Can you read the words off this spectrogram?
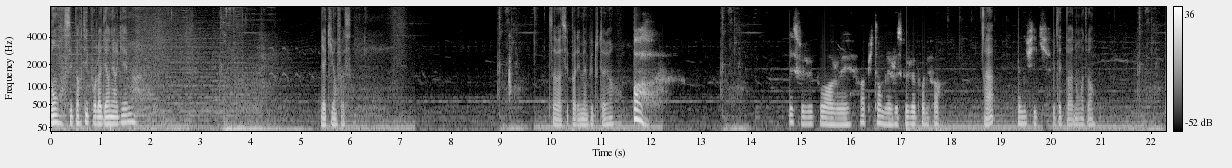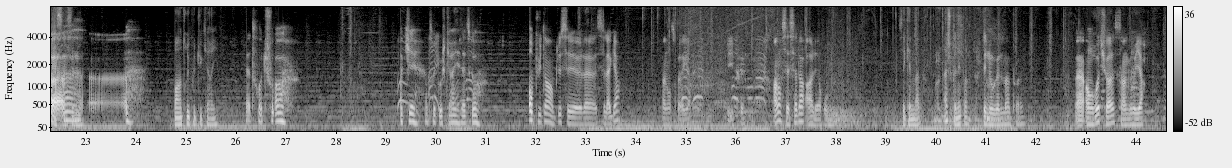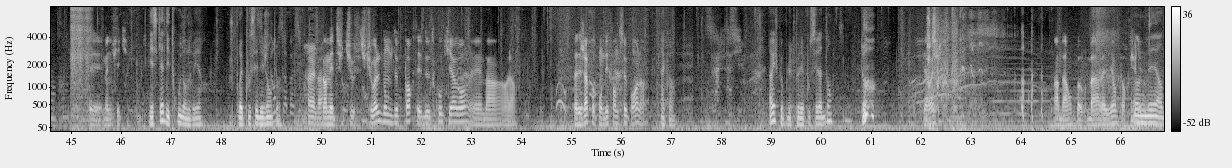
Bon, c'est parti pour la dernière game. Y'a qui en face? Ça va, c'est pas les mêmes que tout à l'heure. Oh Qu'est-ce que je vais pouvoir jouer? Oh putain, l'a joué ce que je veux pour une fois. Ah, Magnifique. peut-être pas, non, attends. Euh, ça, bon. Prends un truc où tu carries. y a trop de choix. Ok, un truc où je carry, let's go. Oh putain, en plus c'est la, c'est la gare. Ah non, c'est pas la gare. Il pleut. Ah non, c'est celle-là. Ah, les roues. C'est quelle map? Ah, je connais pas. C'est une nouvelle map, ouais. Bah, en gros, tu vois, c'est un gruyère. C'est magnifique. Est-ce qu'il y a des trous dans le gruyère? Je pourrais pousser des gens, tu vois. Ouais, là. Non, mais tu, tu, tu, vois le nombre de portes et de trous qu'il y a, gros Et ben voilà. Bah, déjà, faut qu'on défende ce point là. D'accord. Ah oui, je peux, je peux les pousser là-dedans. Oh Bien ouais. ah bah, on peut, bah vas-y, on peut reculer. Oh merde.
